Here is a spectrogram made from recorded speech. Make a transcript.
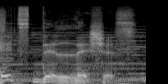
It's delicious.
